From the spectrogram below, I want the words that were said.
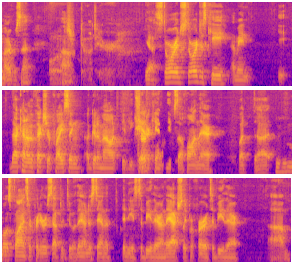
hundred percent. What else um, we got here? Yeah, storage. Storage is key. I mean, that kind of affects your pricing a good amount if you can sure. or can't leave stuff on there. But uh, mm-hmm. most clients are pretty receptive to it. They understand that it needs to be there, and they actually prefer it to be there. Um,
